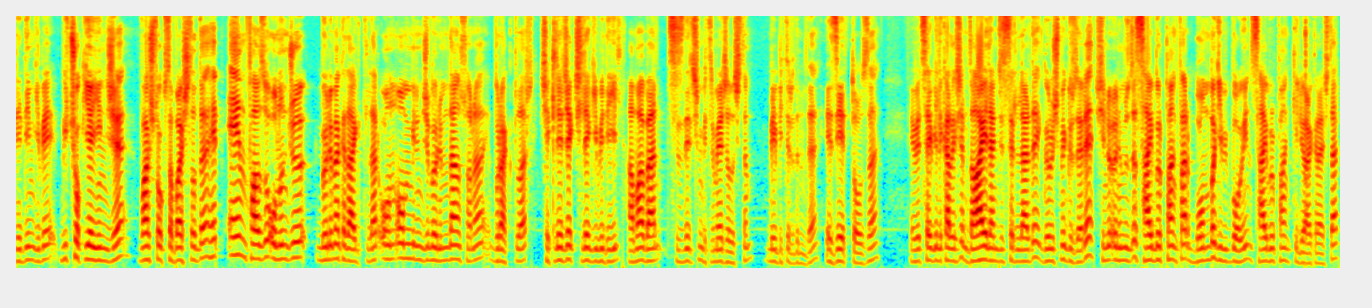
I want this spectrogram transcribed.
Dediğim gibi birçok yayıncı Watch Dogs'a başladı. Hep en fazla 10. bölüme kadar gittiler. 10-11. bölümden sonra bıraktılar. Çekilecek çile gibi değil ama ben sizler için bitirmeye çalıştım ve bitirdim de. Eziyet de olsa. Evet sevgili kardeşlerim daha eğlenceli serilerde görüşmek üzere. Şimdi önümüzde Cyberpunk var. Bomba gibi bir oyun. Cyberpunk geliyor arkadaşlar.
